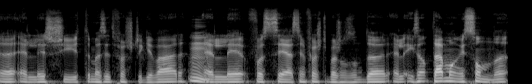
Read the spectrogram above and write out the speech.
eh, Ellie skyter med sitt første gevær, Mm. Ellie får se sin første person som dør. Eller, ikke sant? Det er mange sånne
